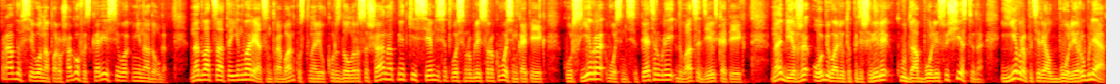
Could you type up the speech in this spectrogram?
Правда, всего на пару шагов и, скорее всего, ненадолго. На 20 января Центробанк установил курс доллара США на отметке 78 рублей 48 копеек. Курс евро 85 рублей 29 копеек. На бирже обе валюты подешевели куда более существенно. Евро потерял более рубля.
